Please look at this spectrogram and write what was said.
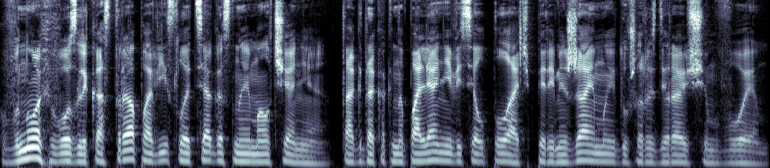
Вновь возле костра повисло тягостное молчание, тогда как на поляне висел плач, перемежаемый душераздирающим воем.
